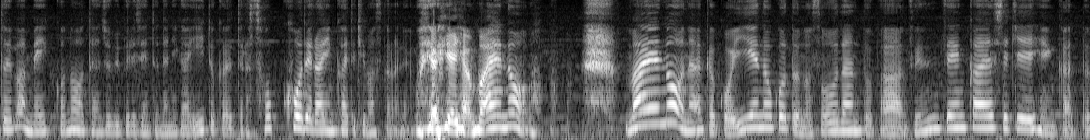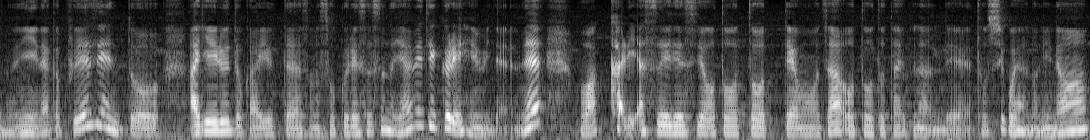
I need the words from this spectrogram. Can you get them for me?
例えば姪っ子の誕生日プレゼント何がいいとか言ったら速攻で LINE 返ってきますからね。いやいやいや前の 前のなんかこう家のことの相談とか全然返してけえへんかったのになんかプレゼントあげるとか言ったらその即レスするのやめてくれへんみたいなね。分かりやすいですよ弟って。もうザ弟タイプなんで。年子やのにな。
